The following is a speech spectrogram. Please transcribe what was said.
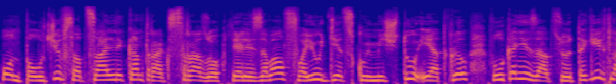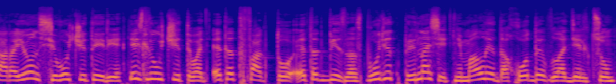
Он, получив социальный контракт, сразу реализовал свою детскую мечту и открыл вулканизацию. Таких на район всего четыре. Если учитывать этот факт, то этот бизнес будет приносить немалые доходы владельцу.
